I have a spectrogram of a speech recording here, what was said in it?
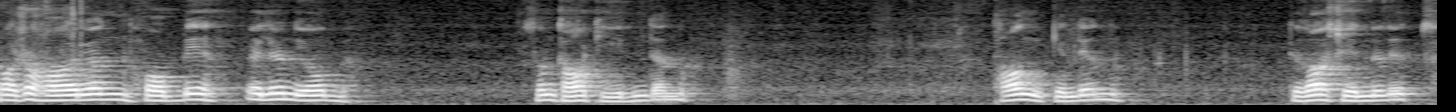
Kanskje har du en hobby eller en jobb som tar tiden din, tanken din, det tar kinnet ditt.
